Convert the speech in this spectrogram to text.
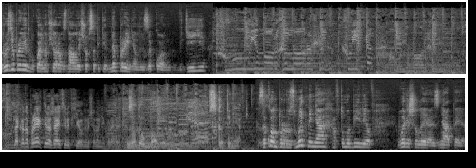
Друзі, привіт! Буквально вчора взнали, що все-таки не прийняли закон в дії. Законопроекти вважаються відхиленими, шановні колеги. Задовбали скотиняки. Закон про розмитнення автомобілів. Вирішили зняти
